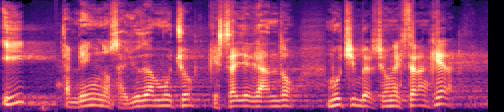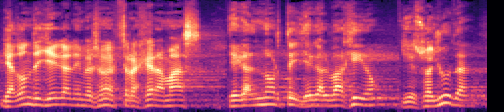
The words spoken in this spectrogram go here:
y también nos ayuda mucho que está llegando mucha inversión extranjera. ¿Y a dónde llega la inversión extranjera más? Llega al norte, llega al Bajío y eso ayuda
